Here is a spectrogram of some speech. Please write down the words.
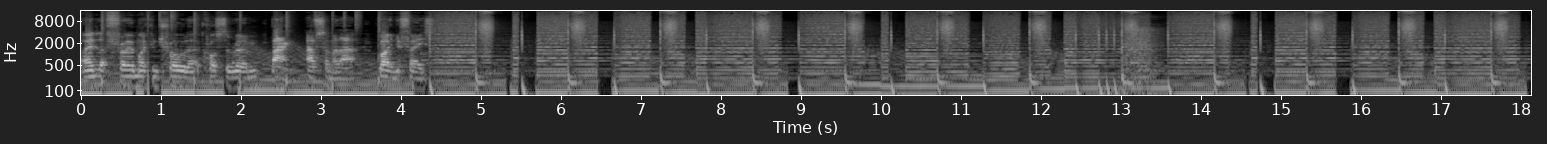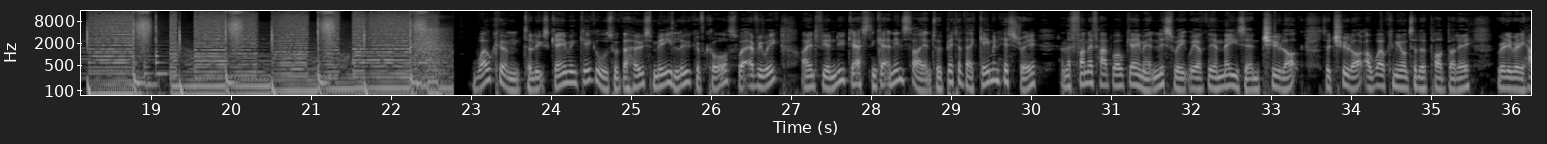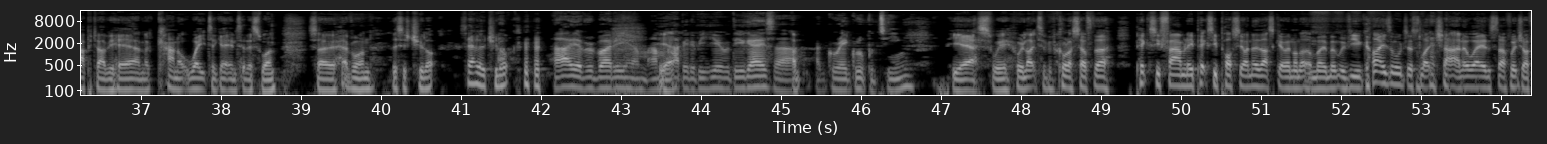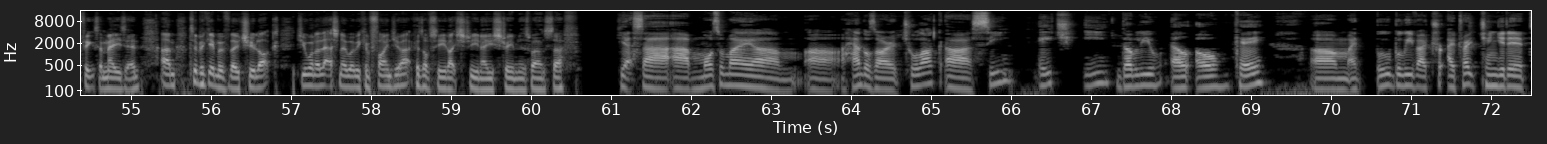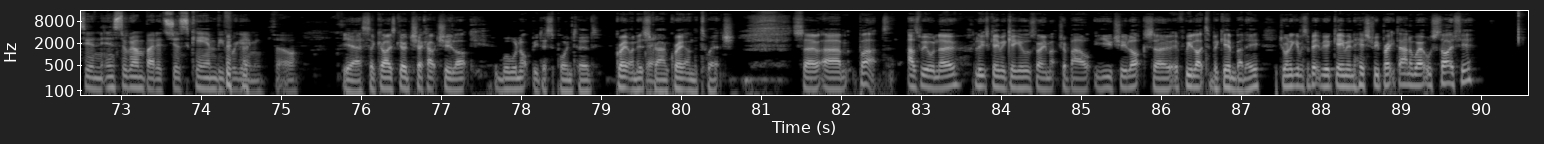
I ended up throwing my controller across the room. Bang! Have some of that right in your face. Welcome to Luke's Gaming Giggles with the host, me, Luke, of course, where every week I interview a new guest and get an insight into a bit of their gaming history and the fun they've had while gaming. And this week we have the amazing Chewlok. So, Chewlok, I welcome you onto the pod, buddy. Really, really happy to have you here, and I cannot wait to get into this one. So, everyone, this is Chewlok. Say hello, Chewlok. Hi, everybody. I'm, I'm Yeah. happy to be here with you guys. Uh, Um, a great group of team. Yes, we we like to call ourselves the Pixie Family, Pixie Posse. I know that's going on at the moment with you guys all just like chatting away and stuff, which I think's amazing. Um, to begin with, though, Chewlok, do you want to let us know where we can find you at? Because obviously, like you know, you streaming as well and stuff. Yes, uh, uh, most of my um, uh, handles are Chewlok, uh, C H E W L O K. Um, I do believe I tr- I tried changing it to an Instagram, but it's just KMB for gaming. So Yeah, so guys, go check out Chewlok. We will not be disappointed. Great on Instagram, great on the Twitch. So, um, but as we all know, Luke's Gaming Giggle is very much about you, Chewlok. So, if we like to begin, buddy, do you want to give us a bit of your gaming history breakdown of where it all started for you?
